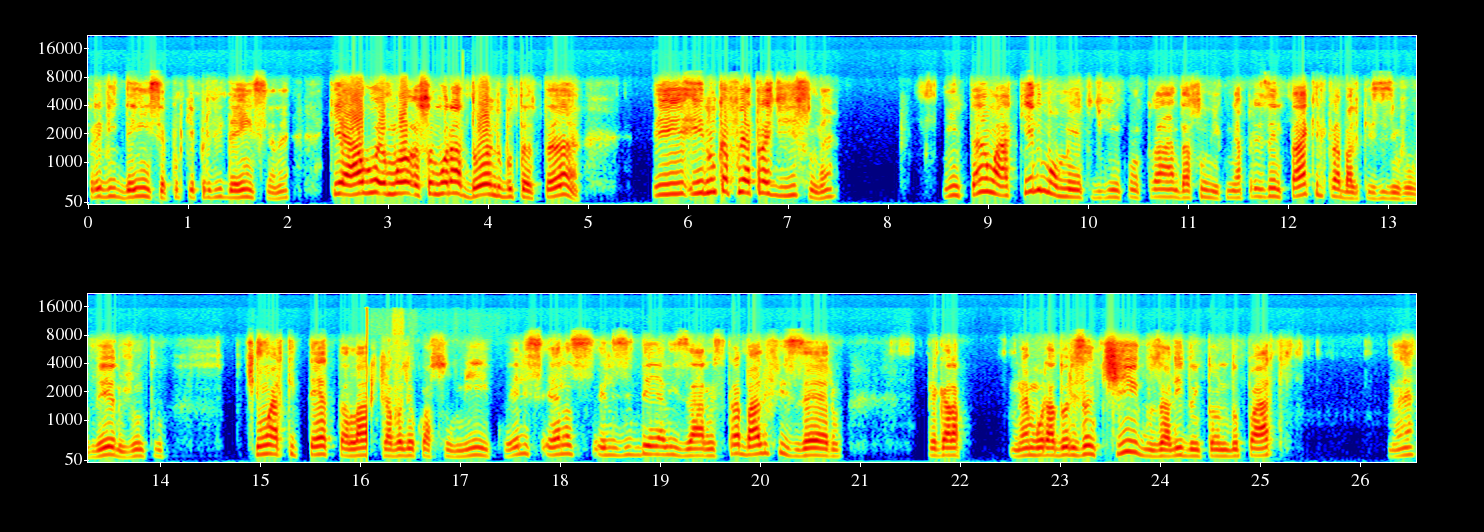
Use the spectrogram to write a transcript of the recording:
Previdência, porque Previdência, né? Que é algo, eu, eu sou morador do Butantã e, e, nunca fui atrás disso, né? Então, aquele momento de encontrar, da Sumico, me apresentar aquele trabalho que eles desenvolveram junto tinha um arquiteta lá que trabalhou com a Sumico, eles, elas, eles idealizaram esse trabalho e fizeram pegaram né, moradores antigos ali do entorno do parque, né,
